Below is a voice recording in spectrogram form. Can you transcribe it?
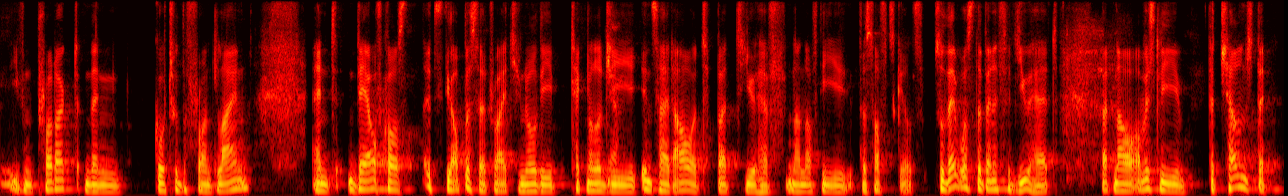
even product and then go to the front line. And there, of course, it's the opposite, right? You know the technology yeah. inside out, but you have none of the the soft skills. So that was the benefit you had. But now, obviously, the challenge that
